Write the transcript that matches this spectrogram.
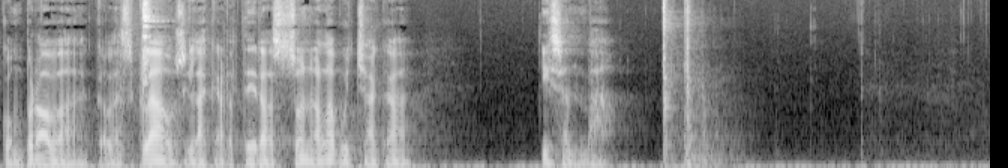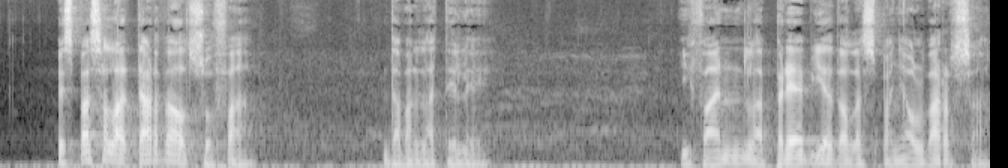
comprova que les claus i la cartera són a la butxaca i se'n va. Es passa la tarda al sofà, davant la tele, i fan la prèvia de l'Espanyol Barça.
